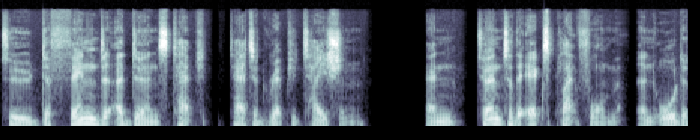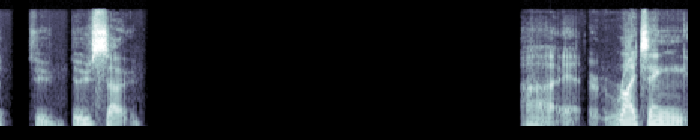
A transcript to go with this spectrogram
to defend Ardern's tap, tattered reputation and turned to the X platform in order to do so. Uh, writing,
